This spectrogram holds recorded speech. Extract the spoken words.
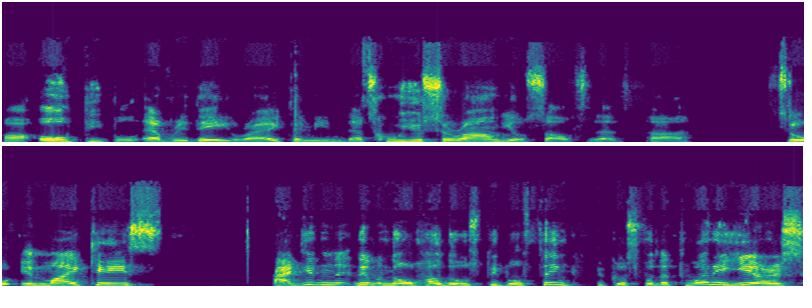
uh, all people every day, right? I mean, that's who you surround yourself with. Uh, so in my case, I didn't even know how those people think because for the 20 years,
